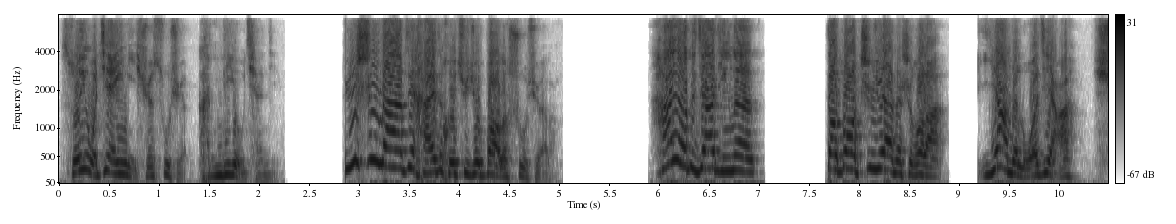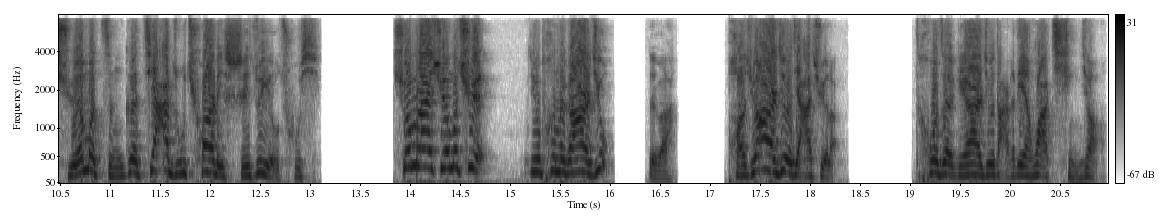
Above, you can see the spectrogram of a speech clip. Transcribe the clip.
所以我建议你学数学，肯定有前景。于是呢，这孩子回去就报了数学了。还有的家庭呢，到报志愿的时候了，一样的逻辑啊，学嘛，整个家族圈里谁最有出息？学不来学不去，就碰那个二舅，对吧？跑去二舅家去了，或者给二舅打个电话请教。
